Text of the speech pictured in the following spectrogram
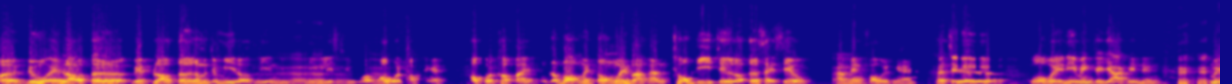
เปิดดูไอ้เราเตอร์เว็บเราเตอร์แล้วมันจะมีเราเรียงอยู่เออเรียงลิสต์อยู่ว่าเออ forward port ยังไงพอกดเข้าไปมันก็บอกไม่ตรงเว้ยบางอัน โชคดีเจอเราเตอร์ ZyXEL อะเออแม่ง forward ง่าย ถ้าเจอหัวเว่ยนี่แม่งจะยากนิดนึงมัน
